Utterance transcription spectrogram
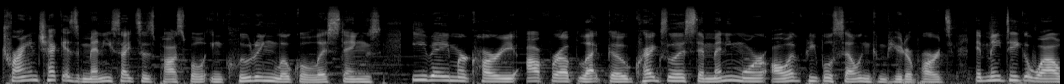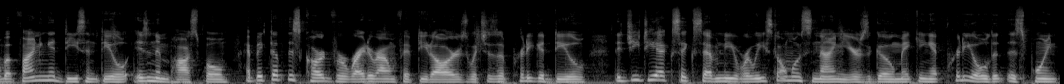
Try and check as many sites as possible, including local listings. eBay, Mercari, OfferUp, Letgo, Craigslist, and many more all have people selling computer parts. It may take a while, but finding a decent deal isn't impossible. I picked up this card for right around $50, which is a pretty good deal. The GTX 670 released almost 9 years ago, making it pretty old at this point,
